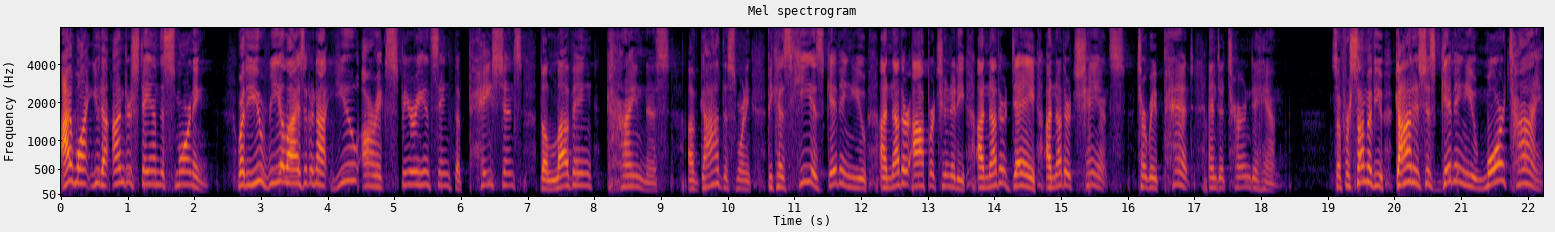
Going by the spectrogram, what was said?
I want you to understand this morning whether you realize it or not, you are experiencing the patience, the loving kindness of God this morning because He is giving you another opportunity, another day, another chance to repent and to turn to Him. So, for some of you, God is just giving you more time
